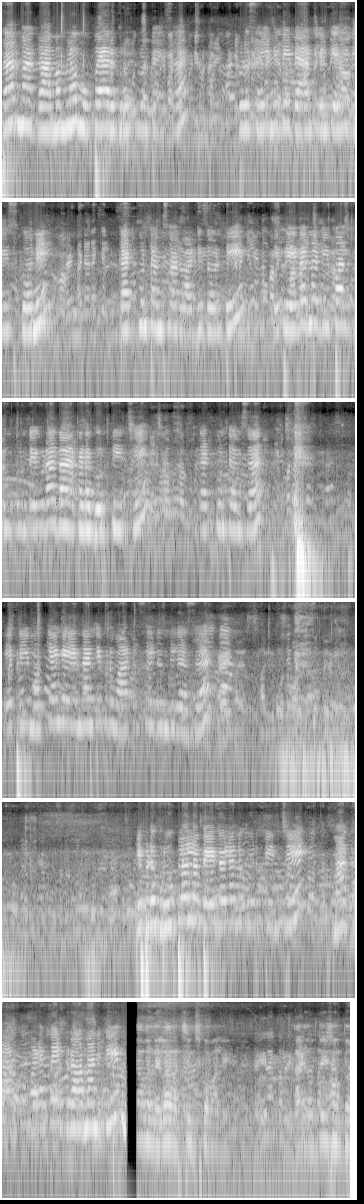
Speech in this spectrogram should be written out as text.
సార్ మా గ్రామంలో ముప్పై ఆరు గ్రూపులు ఉంటాయి సార్. ఇప్పుడు శ్రీనిధి బ్యాంక్ లింకేజీ తీసుకొని కట్టుకుంటాం సార్ వడ్డీతోటి ఇప్పుడు ఏదైనా డిపాజిట్ గ్రూప్ ఉంటే కూడా అక్కడ గుర్తించి కట్టుకుంటాం సార్. ఇప్పుడు ముఖ్యంగా ఏంటంటే ఇప్పుడు వాటర్ సైడ్ ఉంది కదా సార్. ఇప్పుడు గ్రూప్లలో పేదలను గుర్తించి మా గ్రామం వడపేట గ్రామానికి ఎలా రక్షించుకోవాలి? ఉద్దేశంతో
